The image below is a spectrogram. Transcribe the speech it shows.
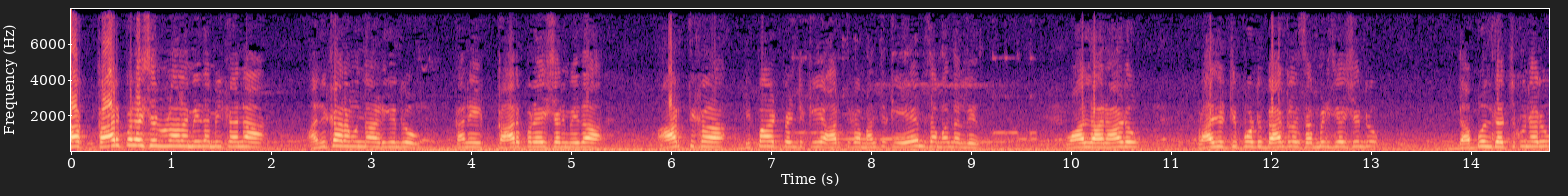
ఆ కార్పొరేషన్ రుణాల మీద మీకైనా అధికారం ఉందని అడిగిండ్రు. కానీ కార్పొరేషన్ మీద ఆర్థిక డిపార్ట్మెంట్కి ఆర్థిక మంత్రికి ఏం సంబంధం లేదు. వాళ్ళు ఆనాడు ప్రాజెక్ట్ రిపోర్టు బ్యాంకులో సబ్మిట్ చేసిండ్రు. డబ్బులు తెచ్చుకున్నారు.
